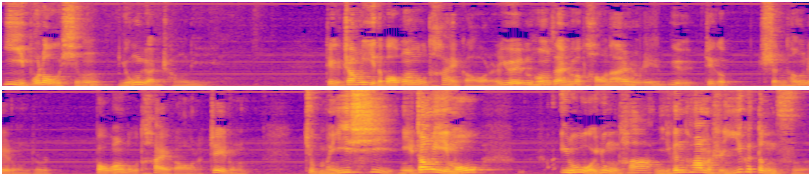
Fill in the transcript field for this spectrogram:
艺不露形永远成立。这个张译的曝光度太高了，岳云鹏在什么跑男什么这些岳这个沈腾这种就是曝光度太高了，这种就没戏。你张艺谋如果用他，你跟他们是一个档次的。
